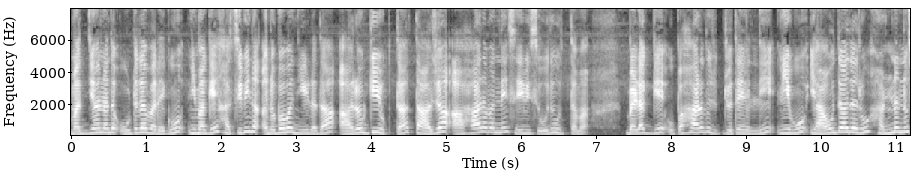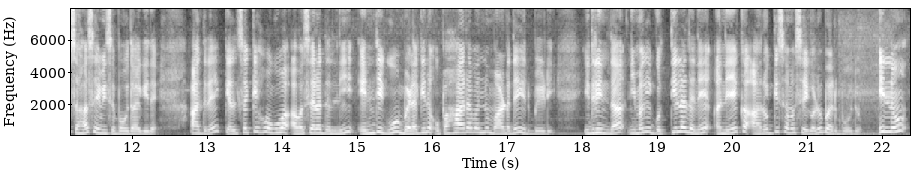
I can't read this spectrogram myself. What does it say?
ಮಧ್ಯಾಹ್ನದ ಊಟದವರೆಗೂ ನಿಮಗೆ ಹಸಿವಿನ ಅನುಭವ ನೀಡದ ಆರೋಗ್ಯಯುಕ್ತ ತಾಜಾ ಆಹಾರವನ್ನೇ ಸೇವಿಸುವುದು ಉತ್ತಮ. ಬೆಳಗ್ಗೆ ಉಪಹಾರದ ಜೊತೆಯಲ್ಲಿ ನೀವು ಯಾವುದಾದರೂ ಹಣ್ಣನ್ನು ಸಹ ಸೇವಿಸಬಹುದಾಗಿದೆ. ಆದರೆ ಕೆಲಸಕ್ಕೆ ಹೋಗುವ ಅವಸರದಲ್ಲಿ ಎಂದಿಗೂ ಬೆಳಗಿನ ಉಪಹಾರವನ್ನು ಮಾಡದೇ ಇರಬೇಡಿ. ಇದರಿಂದ ನಿಮಗೆ ಗೊತ್ತಿಲ್ಲದೇ ಅನೇಕ ಆರೋಗ್ಯ ಸಮಸ್ಯೆಗಳು ಬರ್ಬೋದು ಇನ್ನು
